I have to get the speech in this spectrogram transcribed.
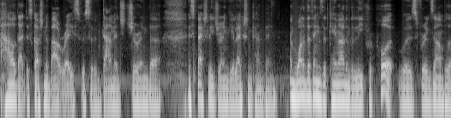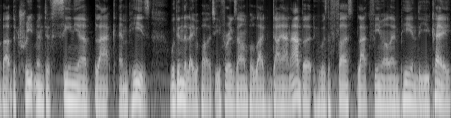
how that discussion about race was sort of damaged during the, especially during the election campaign. And one of the things that came out in the leaked report was, for example, about the treatment of senior black MPs within the Labour Party. For example, like Diane Abbott, who was the first black female MP in the UK,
